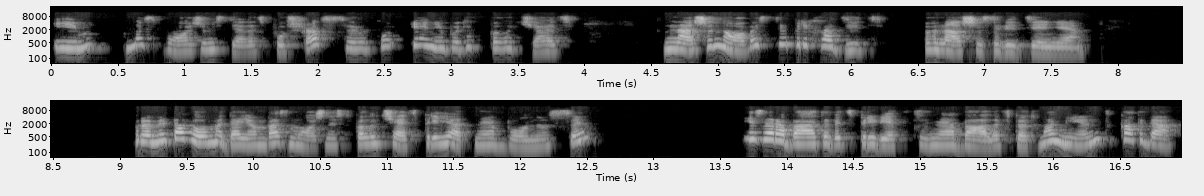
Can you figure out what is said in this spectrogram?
им мы сможем сделать пуш-рассылку, и они будут получать наши новости, приходить в наше заведение. Кроме того, мы даем возможность получать приятные бонусы и зарабатывать приветственные баллы в тот момент, когда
